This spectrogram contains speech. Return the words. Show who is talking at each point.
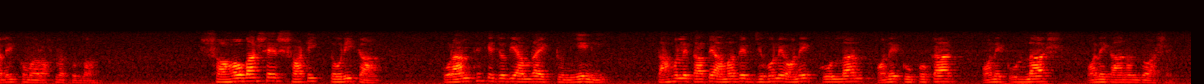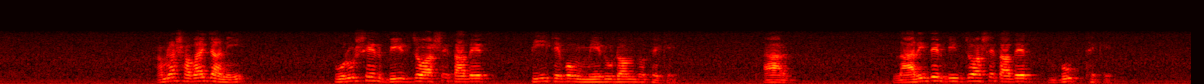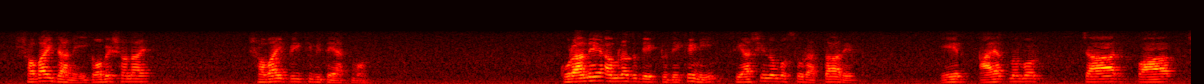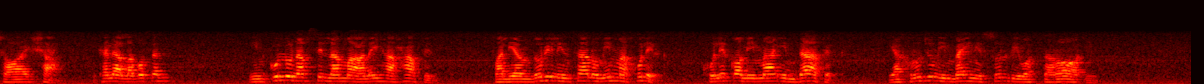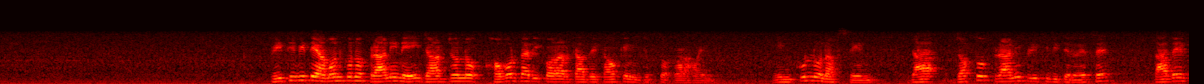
Speaker 1: আলাইকুম রহমতুল্লাহ। সহবাসের সঠিক তরিকা কোরআন থেকে যদি আমরা একটু নিয়ে নিই, তাহলে তাতে আমাদের জীবনে অনেক কল্যাণ, অনেক উপকার, অনেক উল্লাস, অনেক আনন্দ আসে। আমরা সবাই জানি, পুরুষের বীর্য আসে তাদের পিঠ এবং মেরুদণ্ড থেকে। আর নারীদের বীর্য আসে তাদের বুক থেকে। সবাই জানে, এই গবেষণায় সবাই পৃথিবীতে একমত। কোরআনে আমরা যদি একটু দেখে নিই, ছিয়াশি নম্বর সুরা তারেফ, এর আয়াত নম্বর চার, পাঁচ, ছয়, সাত। এখানে আল্লাহ বলছেন ইনকুল্লু নাফসিল্লাম্মা আলাইহা হাফিজ ফালিয়ান্দুরিল ইনসান ও মিম্মা খুলেক খুলেক মিম্মা ইন দাফেক। ইয়াখরুজু মিন বাইনি সুলবি ওয়াত্তারাইব পৃথিবীতে এমন কোনো প্রাণী নেই যার জন্য খবরদারি করার কাজে কাউকে নিযুক্ত করা হয়নি। ইনকুল্লু নাফসিন, যা যত প্রাণী পৃথিবীতে রয়েছে, তাদের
